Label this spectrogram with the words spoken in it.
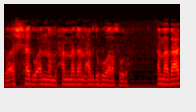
وأشهد أن محمدا عبده ورسوله. أما بعد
